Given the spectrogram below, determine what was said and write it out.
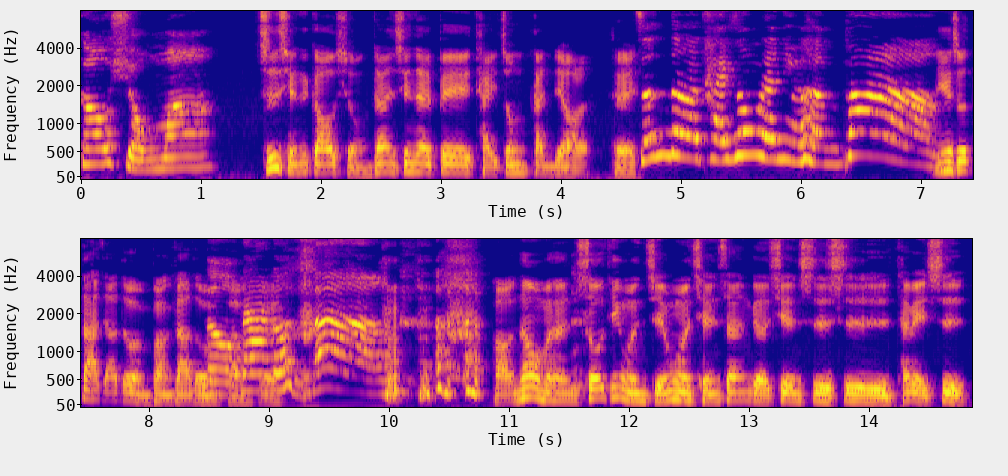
高雄吗？之前是高雄，但是现在被台中干掉了。对，真的，台中人你们很棒。应该说大家都很棒，大家都很棒，no, 大家都很棒。好，那我们收听我们节目的前三个县市是台北市、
